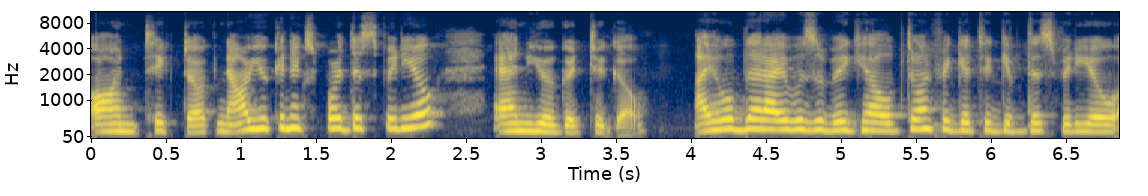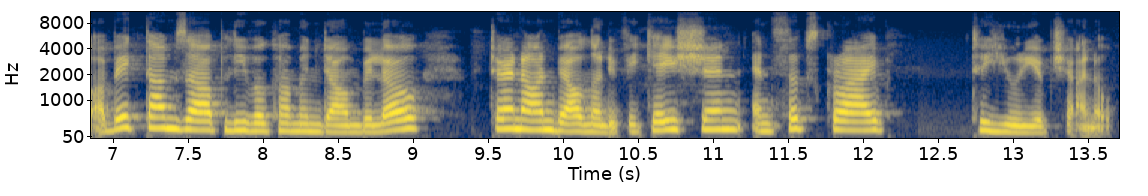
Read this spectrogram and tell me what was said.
on TikTok. Now you can export this video and you're good to go I hope that I was a big help. Don't forget to give this video a big thumbs up, leave a comment down below, turn on bell notification and subscribe to YouTube channel.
